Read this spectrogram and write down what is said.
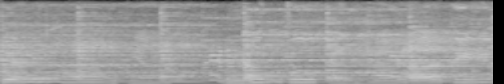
beratnya menentukan hatimu.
